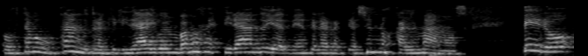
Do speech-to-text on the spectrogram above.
o estamos buscando tranquilidad y vamos respirando y mediante la respiración nos calmamos. Pero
